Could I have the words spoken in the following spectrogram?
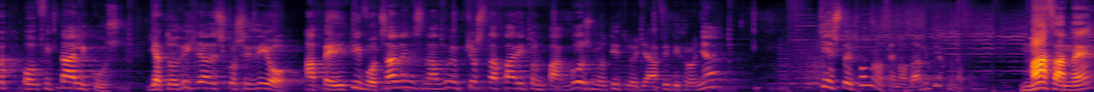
Art of Italicus για το 2022 Aperitivo Challenge να δούμε ποιος θα πάρει τον παγκόσμιο τίτλο για αυτή τη χρονιά και στο επόμενο θέμα, Μπάμπη, τι έχουμε να πούμε; Μάθαμε,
